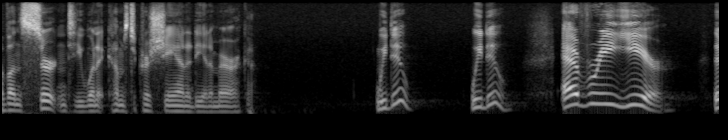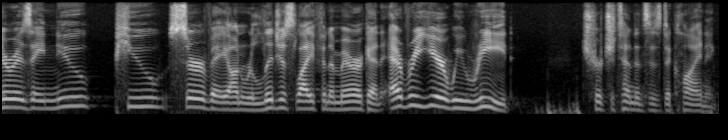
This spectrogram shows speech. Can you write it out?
of uncertainty when it comes to Christianity in America. We do. We do. Every year, there is a new Pew survey on religious life in America, and every year we read church attendance is declining.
